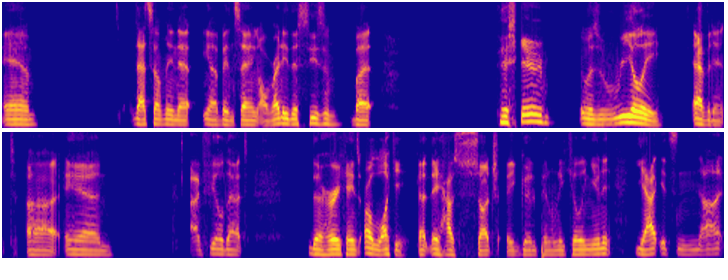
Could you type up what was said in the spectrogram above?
and that's something that you know I've been saying already this season. But this game it was really evident. Uh, and I feel that the Hurricanes are lucky that they have such a good penalty killing unit. Yeah, it's not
